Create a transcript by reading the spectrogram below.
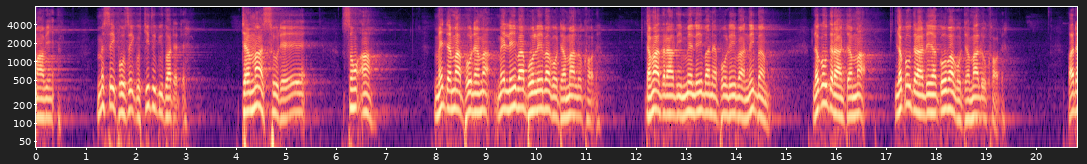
မှာဖြင့်မစိတ်ဖို့စိတ်ကိုကြည်သူပြုသွားတတ်တယ်ဓမ္မဆိုတဲ့စွန်အားမေတ္တမဖို့ဓမ္မမေလေးပါးဖို့လေးပါးကိုဓမ္မလို့ခေါ်တယ်ဓမ္မတရာတိမေလေးပါးနဲ့ဖို့လေးပါးနိဗ္ဗာန် လကုတ္တရာဓမ္မလကုတ္တရာတရား၉ပါးကိုဓမ္မလို့ခေါ်တယ်ဘာဒ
